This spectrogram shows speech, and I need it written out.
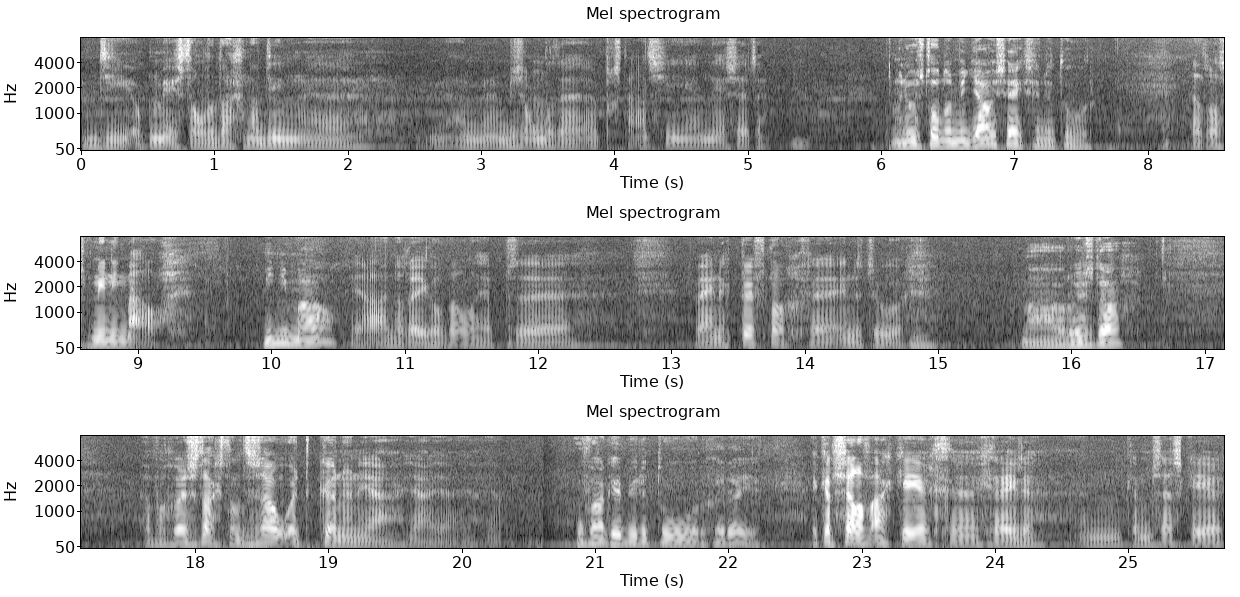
die ook meestal de dag nadien een, een, bijzondere prestatie neerzetten. En hoe stond het met jouw seks in de Tour? Dat was minimaal. Minimaal? Ja, in de regel wel. Je hebt weinig puff nog uh, in de Tour. Maar een rustdag? Op een rustdag dan zou het kunnen, ja. ja, ja, ja. Hoe vaak heb je de Tour gereden? Ik heb zelf acht keer uh, gereden. En ik heb hem zes keer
